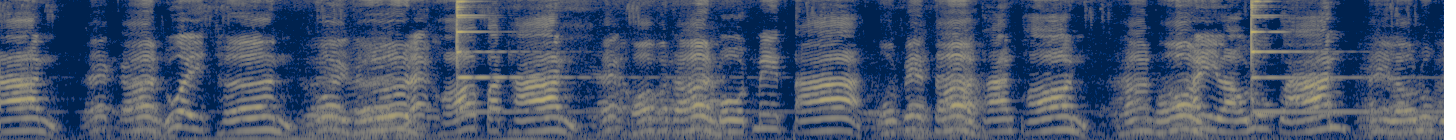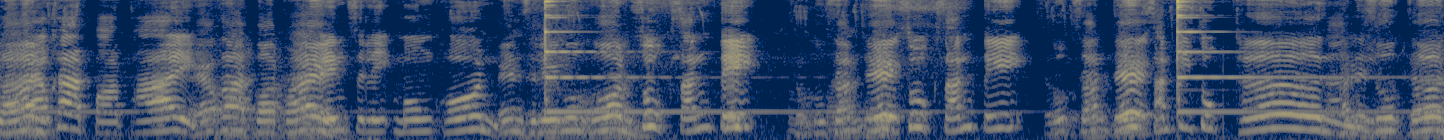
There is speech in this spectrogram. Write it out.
การ และการด้วยเทินด้วยเถิดและขอประทาน และขอประทานโปรดเมตตา โปรดเมตตาประทานพร ทานพรให้เราลูกหลาน ให้เราลูกหลาแคนล้วคลาดปลอดภัย แก้วคลาดปลอดภัย เป็นสิริมงคล เป็นสิริมงคล สุขสันติ สุขสันติ สุขสันติ สุขสันติ สันติสุขเทิน สันติสุขเทิน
